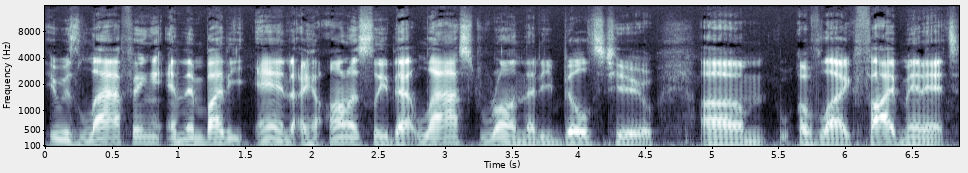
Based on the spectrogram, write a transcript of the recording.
it was laughing and then by the end i honestly that last run that he builds to um, of like five minutes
